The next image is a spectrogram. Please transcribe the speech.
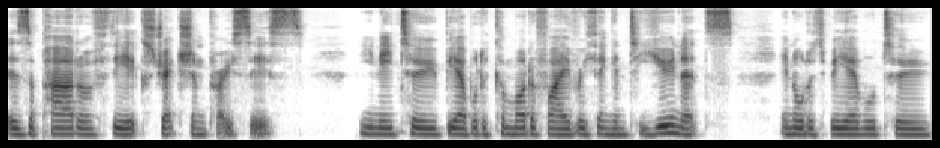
is a part of the extraction process. You need to be able to commodify everything into units in order to be able to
